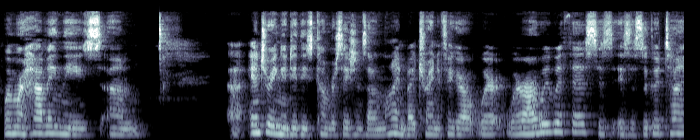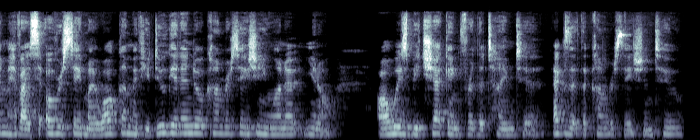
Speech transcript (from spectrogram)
when we're having these um, uh, entering into these conversations online by trying to figure out where where are we with this? Is is this a good time? Have I overstayed my welcome? If you do get into a conversation, you want to you know always be checking for the time to exit the conversation too.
